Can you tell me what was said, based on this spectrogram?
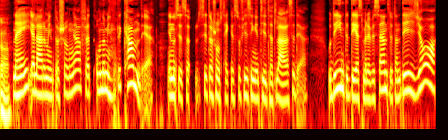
Ja. Nej, jag lär dem inte att sjunga. För att om de inte kan det, inom situa- situationstecken, så finns ingen tid till att lära sig det. Och det är inte det som är det väsentliga, utan det jag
